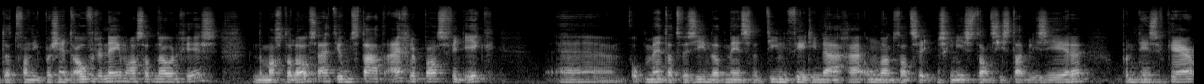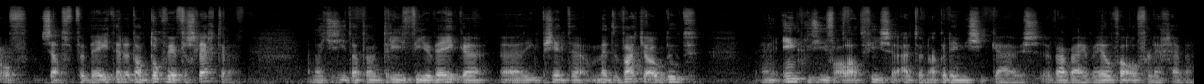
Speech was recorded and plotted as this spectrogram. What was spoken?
dat van die patiënt over te nemen als dat nodig is. En de machteloosheid die ontstaat eigenlijk pas, vind ik, uh, op het moment dat we zien dat mensen na 10, 14 dagen, ondanks dat ze misschien in instantie stabiliseren op een intensive care of zelfs verbeteren, dan toch weer verslechteren. En dat je ziet dat er drie, vier weken uh, die patiënten met wat je ook doet, uh, inclusief alle adviezen uit een academisch ziekenhuis, waarbij we heel veel overleg hebben.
